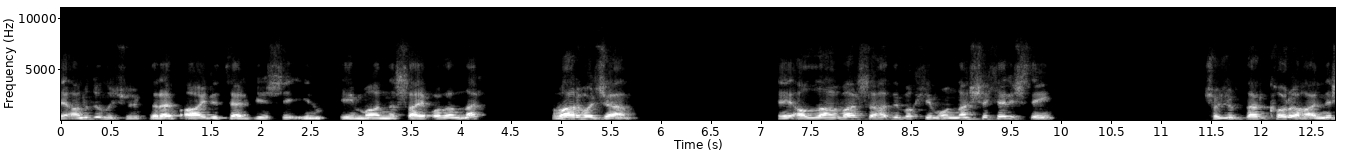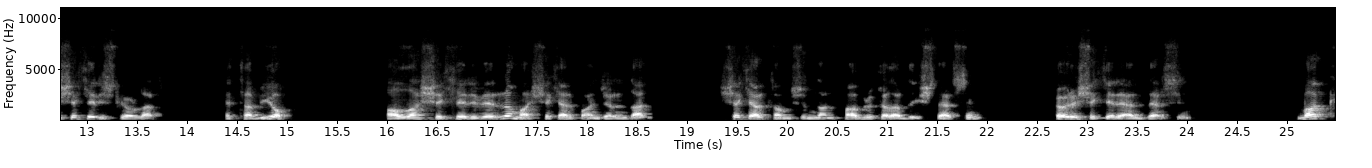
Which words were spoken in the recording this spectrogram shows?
E, Anadolu çocukları hep aile terbiyesi, im, imanına sahip olanlar. Var hocam. E, Allah varsa hadi bakayım ondan şeker isteyin. Çocuklar koro haline şeker istiyorlar. E tabi yok. Allah şekeri verir ama şeker pancarından, şeker kamışından fabrikalarda işlersin. Öyle şekeri elde edersin. Bak,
